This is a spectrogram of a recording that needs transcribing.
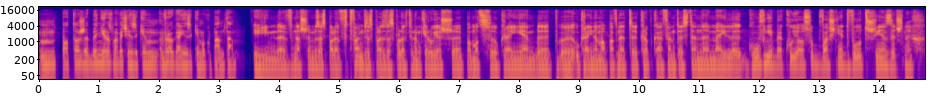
m, po to, żeby nie rozmawiać językiem wroga, językiem okupanta. I w naszym zespole, w twoim zespole, w zespole, którym kierujesz y, pomoc Ukrainie, y, p- ukrainamałpawnet.fm to jest ten mail. Głównie brakuje osób właśnie dwu, trzyjęzycznych.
